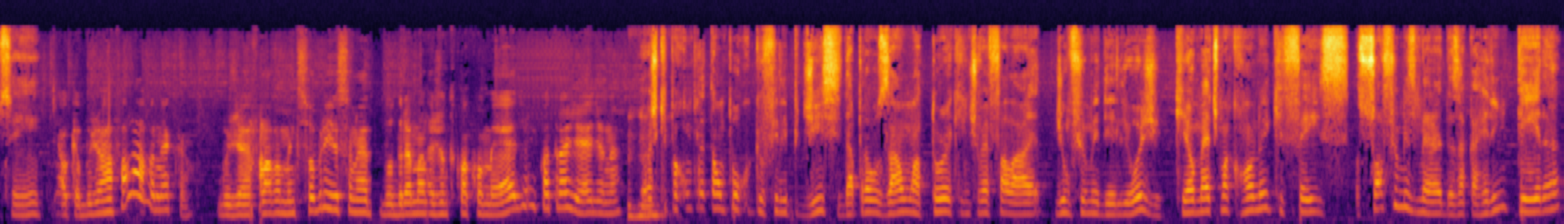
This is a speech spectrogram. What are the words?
Sim. É o que o Abu Janra falava, né, cara? Jean falava muito sobre isso, né? Do drama junto com a comédia e com a tragédia, né? Eu acho que pra completar um pouco o que o Felipe disse, dá pra usar um ator que a gente vai falar de um filme dele hoje, que é o Matt McConaughey, que fez só filmes merdas a carreira inteira,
